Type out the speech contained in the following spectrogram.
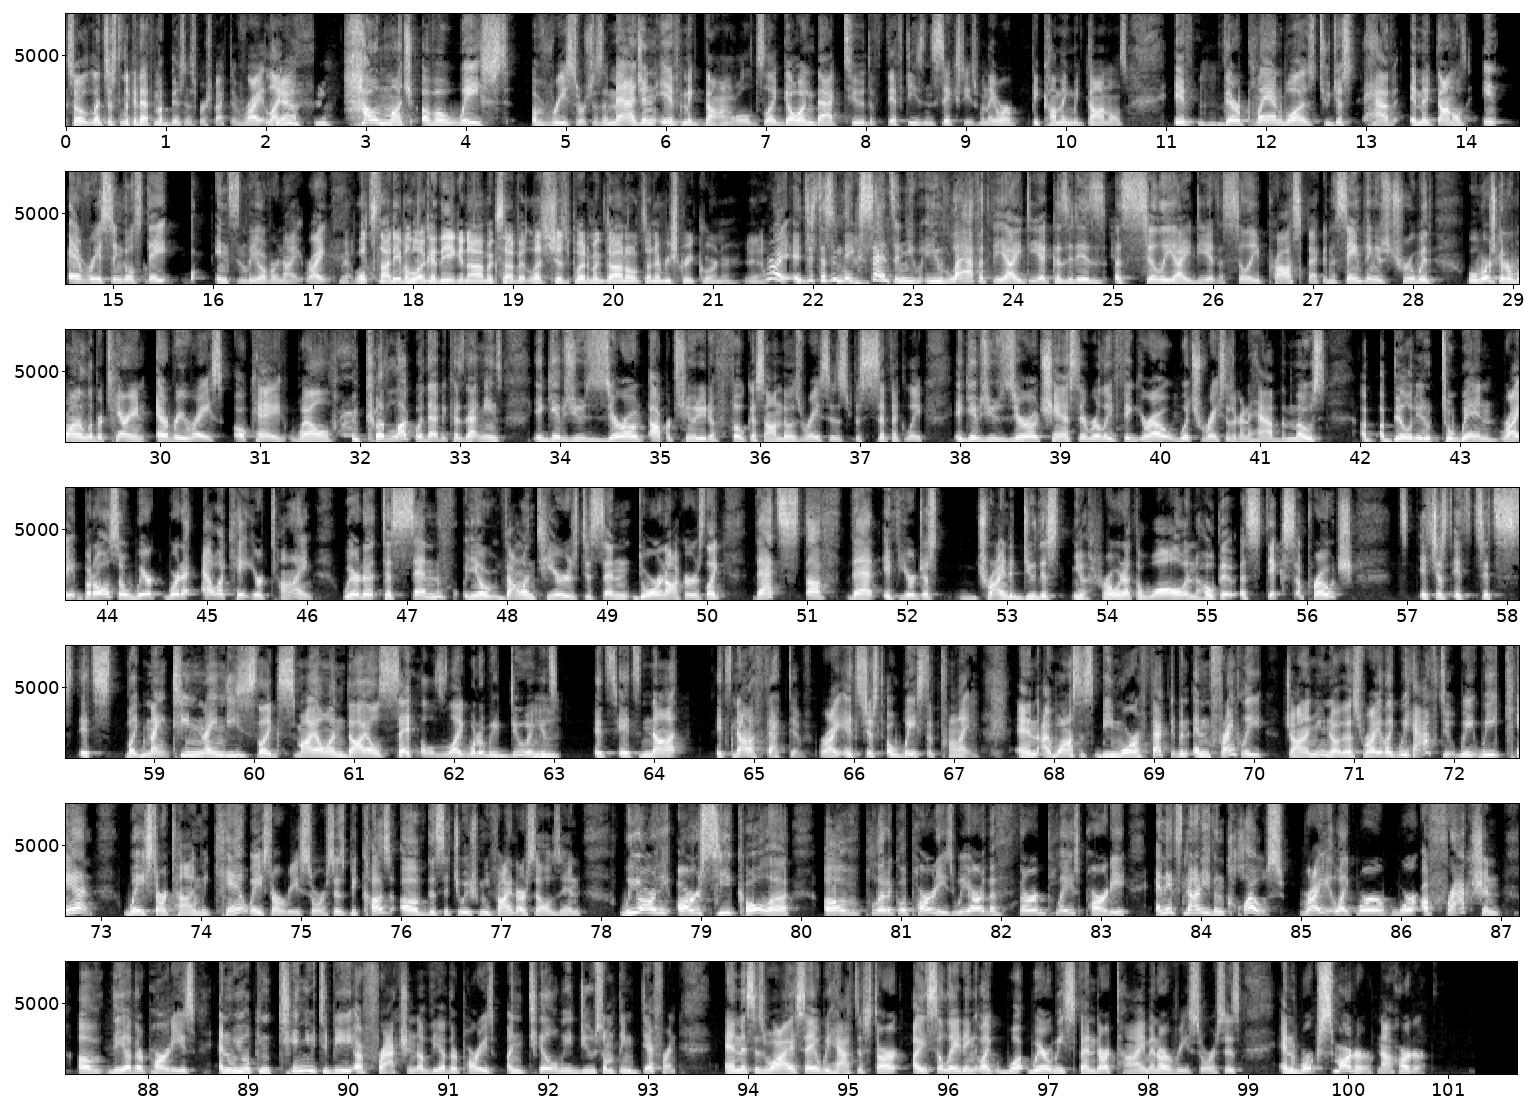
So let's just look at that from a business perspective, right? Like, yeah, yeah. how much of a waste of resources. Imagine if McDonald's, like going back to the 50s and 60s when they were becoming McDonald's, if mm-hmm. their plan was to just have a McDonald's in every single state instantly overnight, right? Yeah, let's not even look at the economics of it. Let's just put a McDonald's on every street corner. Yeah. Right. It just doesn't make sense. And you you laugh at the idea because it is a silly idea. It's a silly prospect. And the same thing is true with, well, we're just going to run a libertarian every race. Okay, well, good luck with that because that means it gives you zero opportunity to focus on those races specifically. It gives you mm-hmm. 0 chance to really figure out which races are going to have the most ability to, to, win, right? But also where where to allocate your time, where to to send you know volunteers, to send door knockers, like that's stuff that if you're just trying to do this, you know, throw it at the wall and hope it sticks approach. It's, it's just it's it's it's like 1990s like smile and dial sales. Like what are we doing? Mm-hmm. It's it's it's not it's not effective, right? It's just a waste of time. And I want us to be more effective. And, and frankly, John, and you know this, right? Like we have to. We we can't waste our time. We can't waste our resources because of the situation we find ourselves in. We are the RC Cola of political parties. We are the third place party, and it's not even close, right? Like we're we're a fraction of the other parties, and we will continue to be a fraction of the other parties until we do something different. And this is why I say we have to start isolating like what where we spend our time and our resources and work smarter, not harder.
